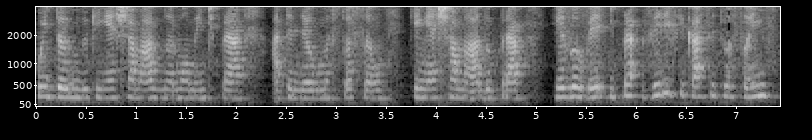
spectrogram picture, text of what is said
cuidando, quem é chamado normalmente para atender alguma situação, quem é chamado para resolver e para verificar situações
